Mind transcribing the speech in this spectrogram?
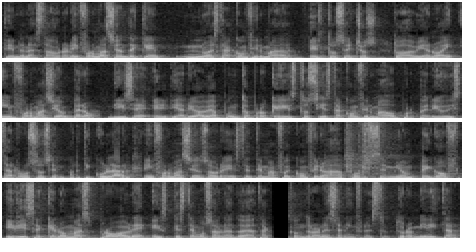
tienen hasta ahora la información de que no está confirmada estos hechos todavía no hay información, pero dice el diario Avia.pro que esto sí está confirmado por periodistas rusos en particular. La información sobre este tema fue confirmada por Semyon Pegov y dice que lo más probable es que estemos hablando de ataques con drones la infraestructura militar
